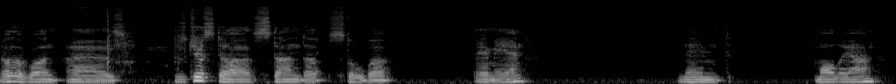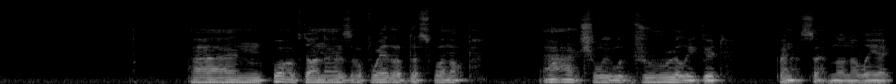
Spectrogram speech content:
Other one is it's just a standard Stobart MAN named Molly Ann. And what I've done is I've weathered this one up. It actually looks really good when it's sitting on a layout.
